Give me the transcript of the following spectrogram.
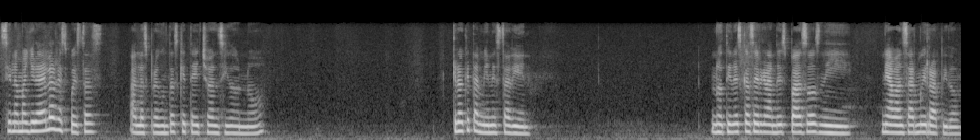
Si la mayoría de las respuestas a las preguntas que te he hecho han sido no, creo que también está bien. No tienes que hacer grandes pasos ni, ni avanzar muy rápido.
